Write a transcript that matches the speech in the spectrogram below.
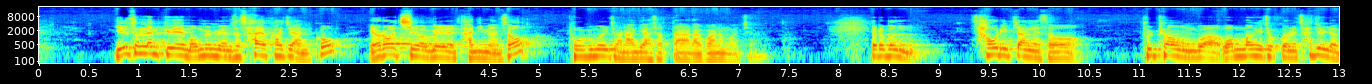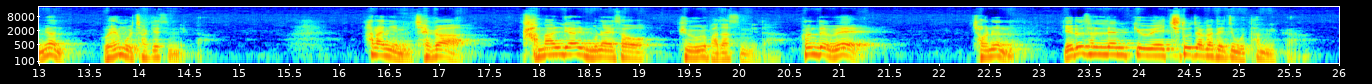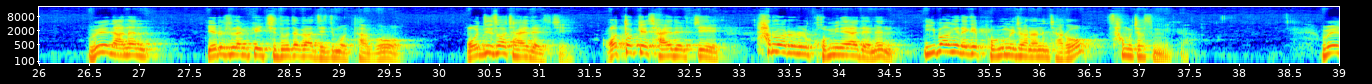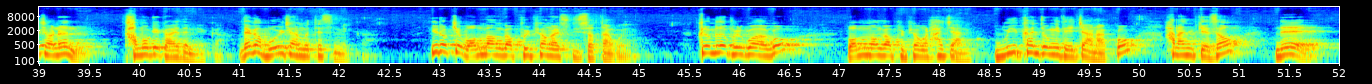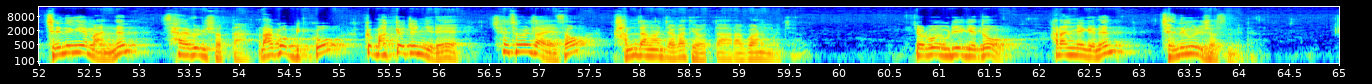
예루살렘 교회에 머물면서 사역하지 않고 여러 지역을 다니면서 복음을 전하게 하셨다라고 하는 거죠. 여러분 사울 입장에서 불평과 원망의 조건을 찾으려면 왜 못 찾겠습니까? 하나님, 제가 가말리알 문화에서 교육을 받았습니다. 그런데 왜 저는 예루살렘 교회 지도자가 되지 못합니까? 왜 나는 예루살렘 교회 지도자가 되지 못하고 어디서 자야 될지, 어떻게 자야 될지 하루하루를 고민해야 되는 이방인에게 복음을 전하는 자로 삼으셨습니까? 왜 저는 감옥에 가야 됩니까? 내가 뭘 잘못했습니까? 이렇게 원망과 불평할 수도 있었다고요. 그럼에도 불구하고 원망과 불평을 하지 않고 무익한 종이 되지 않았고 하나님께서 내 재능에 맞는 사역을 주셨다라고 믿고 그 맡겨준 일에 최선을 다해서 감당한 자가 되었다라고 하는 거죠. 여러분 우리에게도 하나님에게는 재능을 주셨습니다.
